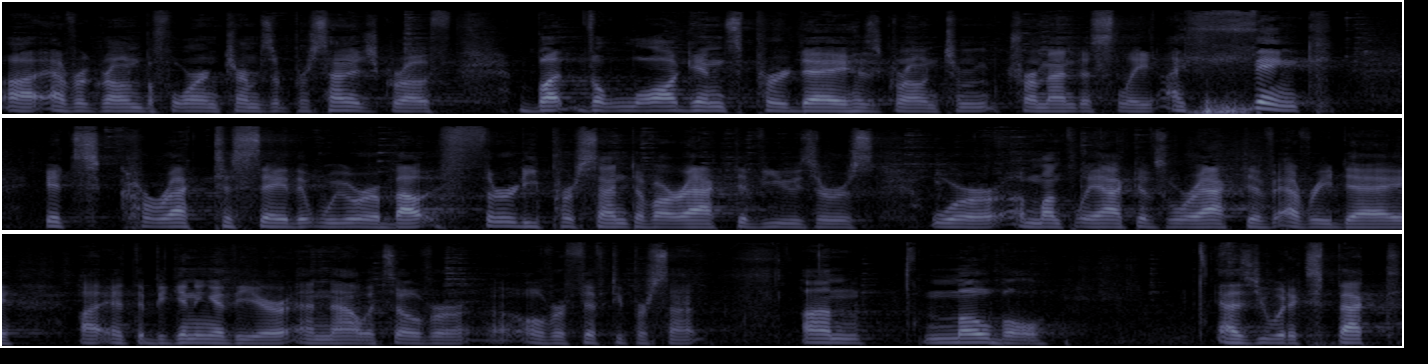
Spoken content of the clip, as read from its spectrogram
uh, ever grown before in terms of percentage growth, but the logins per day has grown trem- tremendously. I think it's correct to say that we were about 30% of our active users were uh, monthly actives were active every day uh, at the beginning of the year, and now it's over uh, over 50%. Um, mobile, as you would expect,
